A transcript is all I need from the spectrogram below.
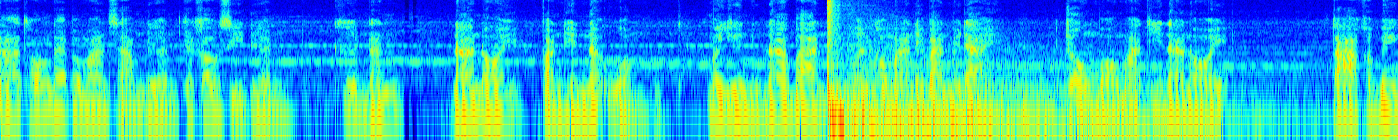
น้าท้องได้ประมาณสามเดือนจะเข้าสี่เดือน คืนนั้นน้าน้อยฝันเห็นน้าอ่วม มายืนอยู่หน้าบ้านเหมือนเข้ามาในบ้านไม่ได้จ้องมองมาที่น้าน้อย ตาเขม่ง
